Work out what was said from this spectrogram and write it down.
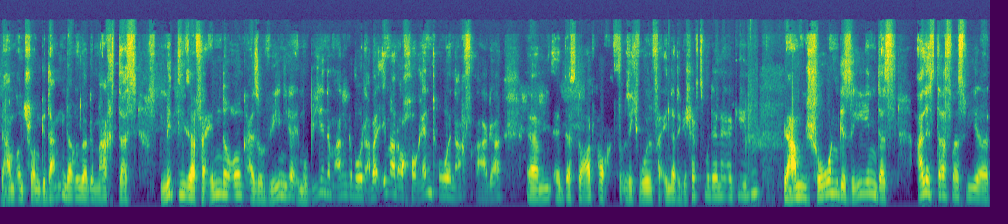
Wir haben uns schon Gedanken darüber gemacht, dass mit dieser Veränderung, also weniger Immobilien im Angebot, aber immer noch horrend hohe Nachfrager, ähm, dass dort auch sich wohl veränderte Geschäftsmodelle ergeben. Wir haben schon gesehen, dass alles das, was wir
